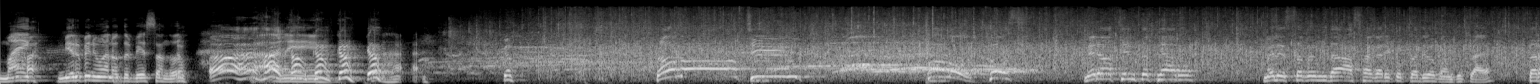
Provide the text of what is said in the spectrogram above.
माइक मेरो पनि one of the best song हो। मेरो अत्यन्त प्यारो। मैले सबैभन्दा आशा गरेको प्रतिभा भन्छु प्राय तर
